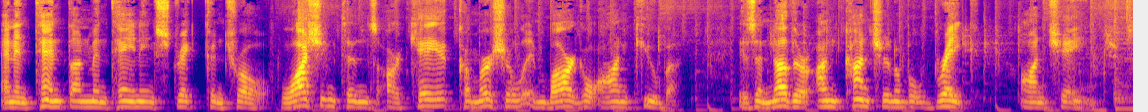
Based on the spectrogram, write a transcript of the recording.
and intent on maintaining strict control. Washington's archaic commercial embargo on Cuba is another unconscionable brake on change.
